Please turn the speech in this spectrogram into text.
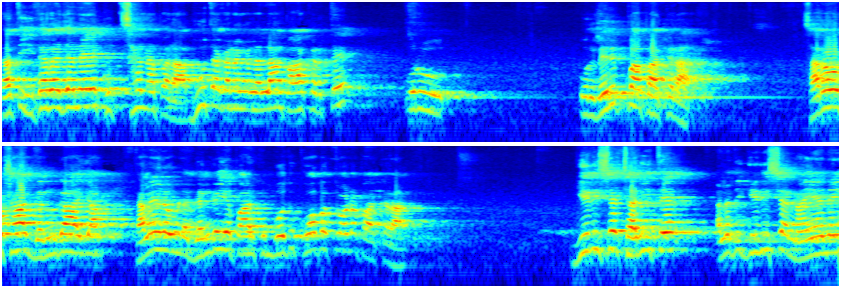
தத்து இதரஜனே குச்சனபரா பூத கணங்கள் எல்லாம் பார்க்கறது ஒரு ஒரு வெறுப்பா பார்க்கிறார் சரோஷா கங்காயா தலையில உள்ள கங்கையை பார்க்கும்போது கோபத்தோட பார்க்கிறார் கிரிச சரித்தே அல்லது கிரிச நயனே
